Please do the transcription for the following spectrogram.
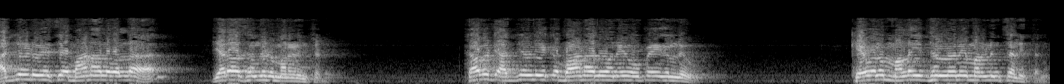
అర్జునుడు వేసే బాణాల వల్ల జరాసంధుడు మరణించడు. కాబట్టి అర్జునుడి యొక్క బాణాలు అనేవి ఉపయోగం లేవు. కేవలం మల్ల యుద్ధంలోనే మరణించాలి ఇతను.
